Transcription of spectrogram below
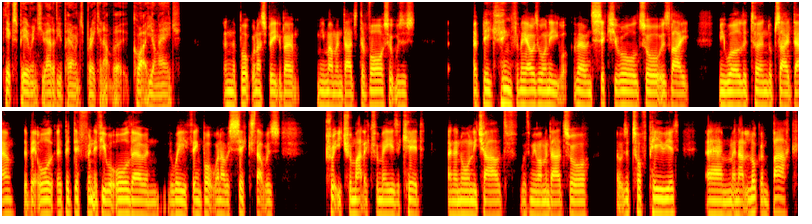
the experience you had of your parents breaking up at quite a young age? in the book when I speak about me mum and dad's divorce, it was a big thing for me. I was only around six year old, so it was like my world had turned upside down. A bit all a bit different if you were older and the way you think. But when I was six, that was pretty traumatic for me as a kid and an only child with my mum and dad. So it was a tough period. Um, and that looking back,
